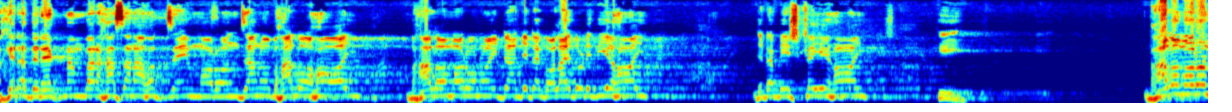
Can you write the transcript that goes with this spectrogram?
আখেরাতের এক নাম্বার হাসানা হচ্ছে, মরণ যেন ভালো হয়। ভালো মরণ ওইটা যেটা গলায় দড়ি দিয়ে হয়, যেটা বিষ খাইয়ে হয়। কি? ভালো মরণ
